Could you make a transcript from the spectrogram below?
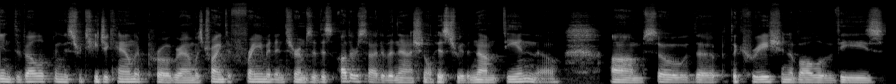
in developing the strategic Hamlet program was trying to frame it in terms of this other side of the national history, the Nam tiến, though. Um, so the the creation of all of these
